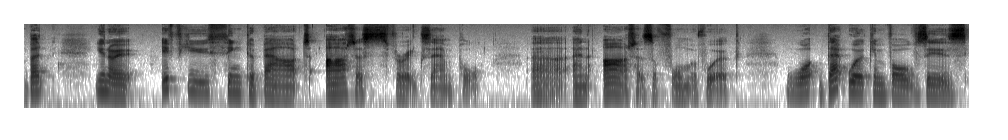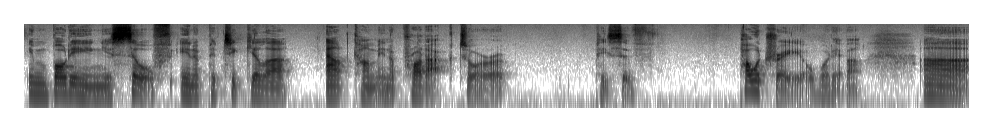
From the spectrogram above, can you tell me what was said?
but you know, if you think about artists, for example, uh, and art as a form of work, what that work involves is embodying yourself in a particular outcome, in a product or a piece of poetry or whatever. Uh,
